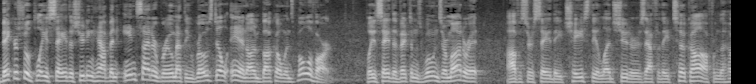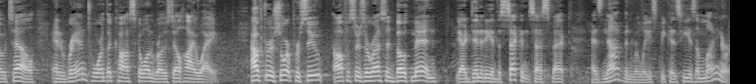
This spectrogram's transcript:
Bakersfield police say the shooting happened inside a room at the Rosedale Inn on Buck Owens Boulevard. Police say the victim's wounds are moderate. Officers say they chased the alleged shooters after they took off from the hotel and ran toward the Costco on Rosedale Highway. After a short pursuit, officers arrested both men. The identity of the second suspect has not been released because he is a minor.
